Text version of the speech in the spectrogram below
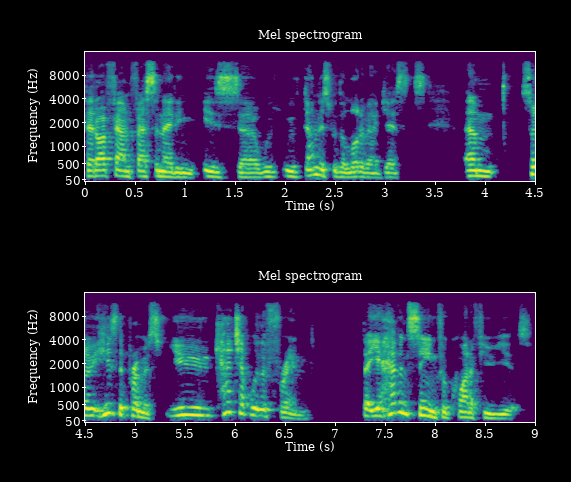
that I found fascinating is uh, we've we've done this with a lot of our guests. Um, so here's the premise: you catch up with a friend that you haven't seen for quite a few years.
